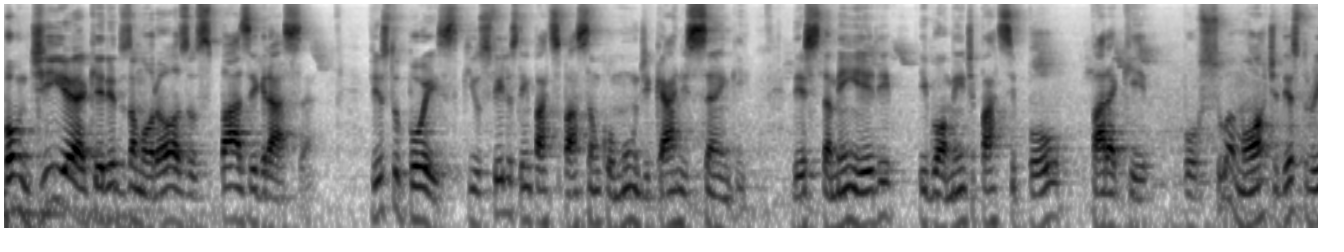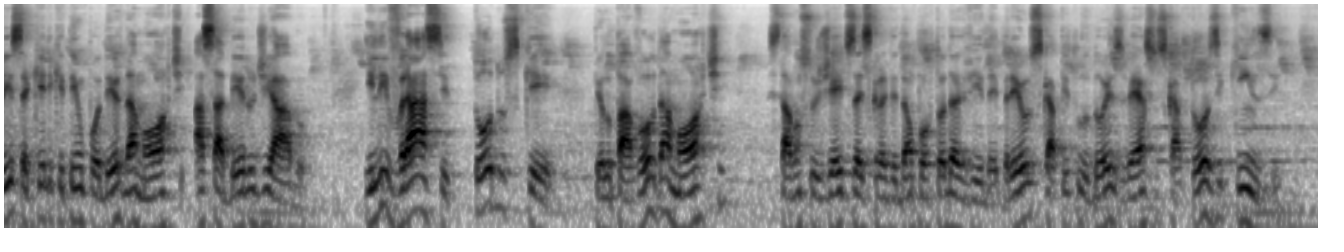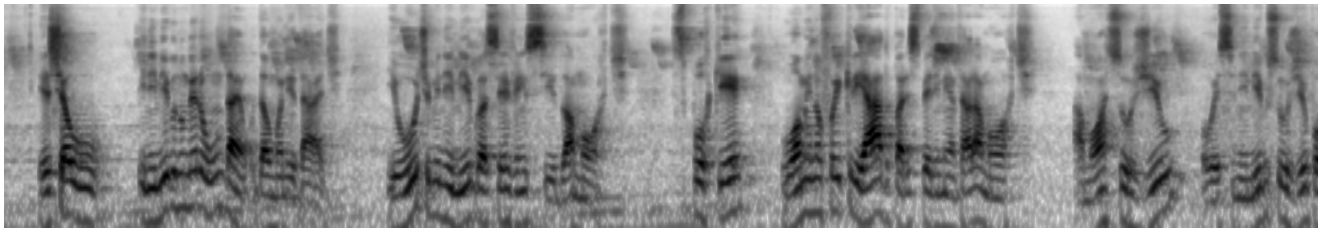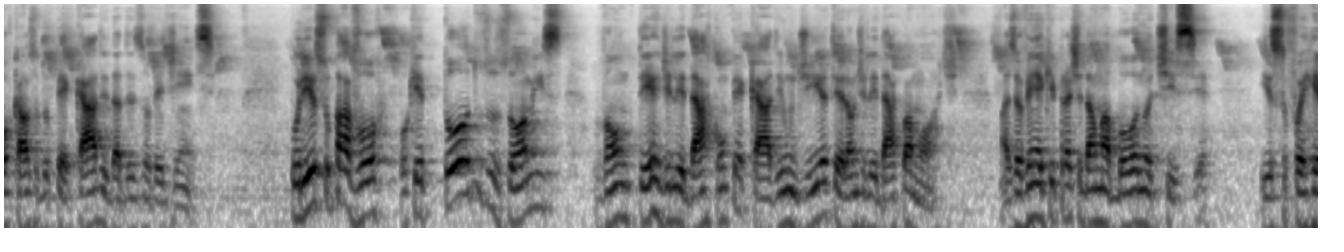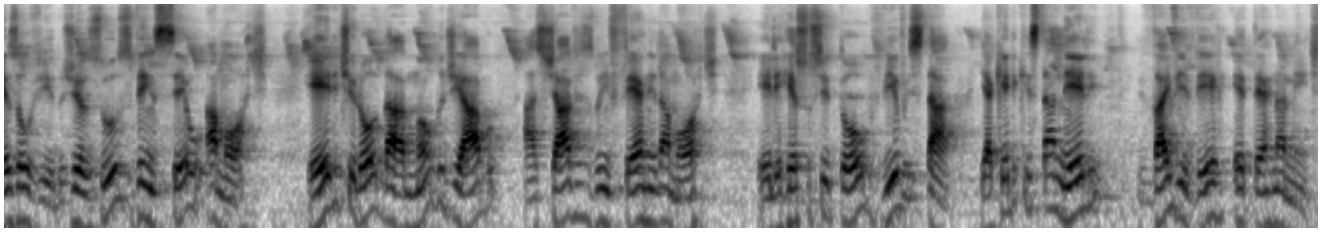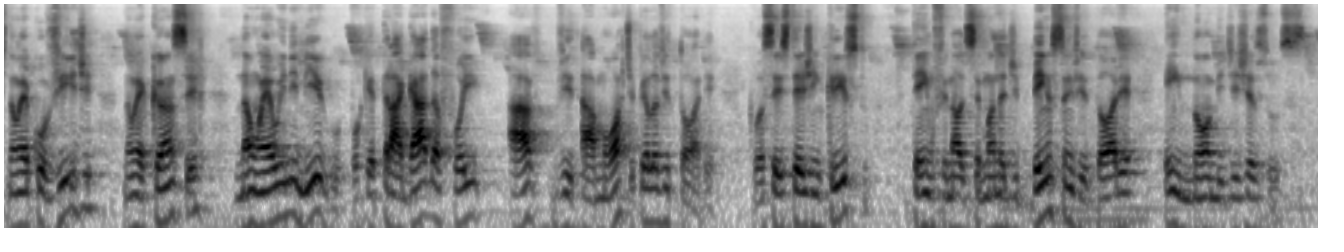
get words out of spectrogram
Bom dia, queridos amorosos, paz e graça. Visto, pois, que os filhos têm participação comum de carne e sangue, desse também ele igualmente participou, para que, por sua morte, destruísse aquele que tem o poder da morte, a saber, o diabo, e livrasse todos que, pelo pavor da morte, estavam sujeitos à escravidão por toda a vida. Hebreus capítulo 2, versos 14 e 15. Este é o inimigo número um da, da humanidade e o último inimigo a ser vencido, a morte. Isso porque o homem não foi criado para experimentar a morte. A morte surgiu, ou esse inimigo surgiu por causa do pecado e da desobediência. Por isso o pavor, porque todos os homens vão ter de lidar com o pecado e um dia terão de lidar com a morte. Mas eu venho aqui para te dar uma boa notícia. Isso foi resolvido. Jesus venceu a morte. Ele tirou da mão do diabo as chaves do inferno e da morte ele ressuscitou, vivo está. E aquele que está nele vai viver eternamente. Não é Covid, não é câncer, não é o inimigo, porque tragada foi a, a morte pela vitória. Que você esteja em Cristo, tenha um final de semana de bênção e vitória, em nome de Jesus.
